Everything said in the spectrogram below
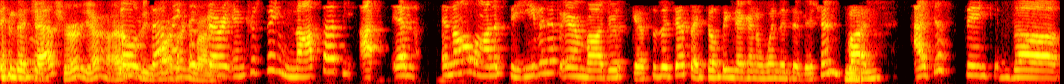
in the Jets. Sure, yeah. So that makes it very interesting. Not that, I, and in all honesty, even if Aaron Rodgers gets to the Jets, I don't think they're going to win the division. But Mhm. I just think the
